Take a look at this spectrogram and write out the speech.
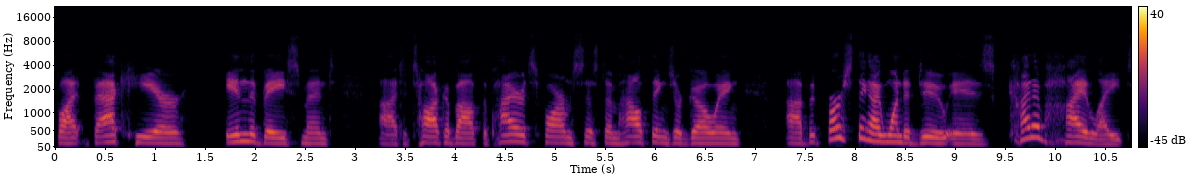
But back here in the basement uh, to talk about the Pirates farm system, how things are going. Uh, but first thing I want to do is kind of highlight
